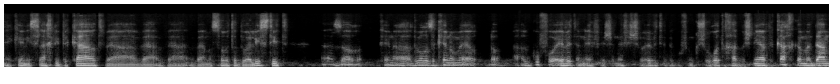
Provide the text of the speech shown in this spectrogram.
אה, כן, יסלח לי דקארט וה, וה, וה, והמסורת הדואליסטית, הזוהר, כן, האדמו"ר הזה כן אומר, לא, הגוף אוהב את הנפש, הנפש אוהבת את הגוף, הן קשורות אחת בשנייה, וכך גם אדם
